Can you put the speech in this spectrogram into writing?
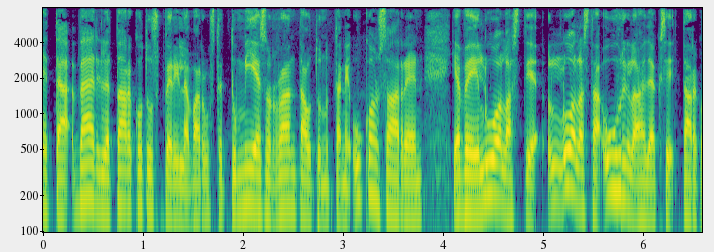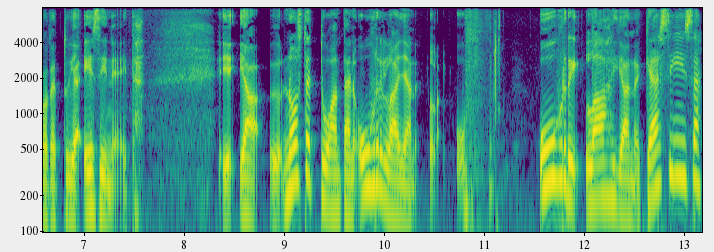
että väärillä tarkoitusperillä varustettu mies on rantautunut tänne Ukonsaareen ja vei luolasta, luolasta uhrilahjaksi tarkoitettuja esineitä. Ja nostettuaan tämän uhrilahjan, uhrilahjan käsiinsä,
